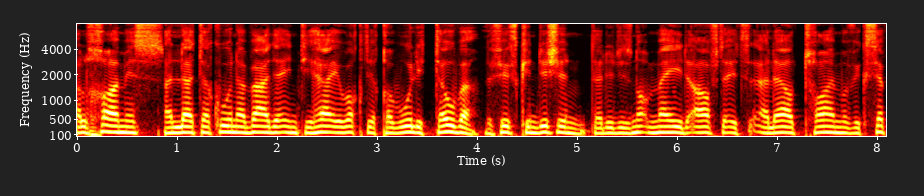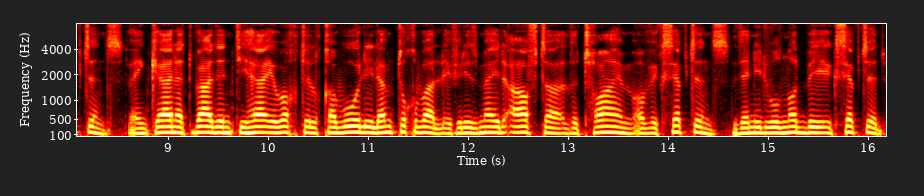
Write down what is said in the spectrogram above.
الخامس أن لا تكون بعد انتهاء وقت قبول التوبة The fifth condition that it is not made after its allowed time of acceptance فإن كانت بعد انتهاء وقت القبول لم تقبل If it is made after the time of acceptance then it will not be accepted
